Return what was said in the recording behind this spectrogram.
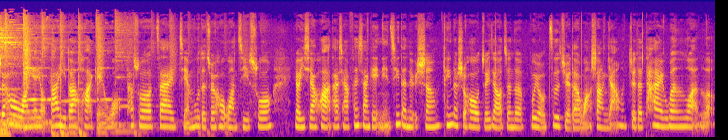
最后，王爷有发一段话给我，他说在节目的最后忘记说，有一些话他想分享给年轻的女生，听的时候嘴角真的不由自觉的往上扬，觉得太温暖了。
